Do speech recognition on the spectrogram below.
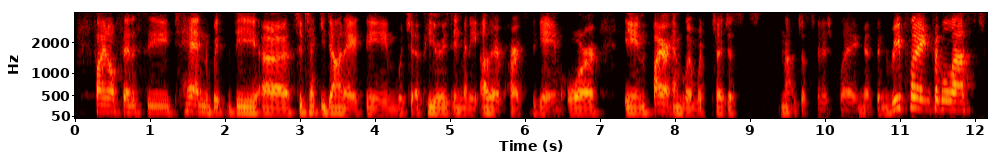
Final Fantasy X with the uh, Suteki da ne theme, which appears in many other parts of the game, or in Fire Emblem, which I just not just finished playing. I've been replaying for the last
